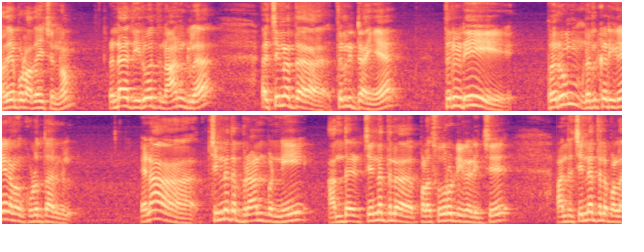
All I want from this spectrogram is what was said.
அதே போல் அதே சின்னம். ரெண்டாயிரத்தி இருபத்தி நான்கில் சின்னத்தை திருடிட்டாங்க. திருடி பெரும் நெருக்கடிகளை நமக்கு கொடுத்தார்கள். ஏன்னா சின்னத்தை பிராண்ட் பண்ணி அந்த சின்னத்தில் பல சுவரொட்டிகள் அடித்து அந்த சின்னத்தில் பல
